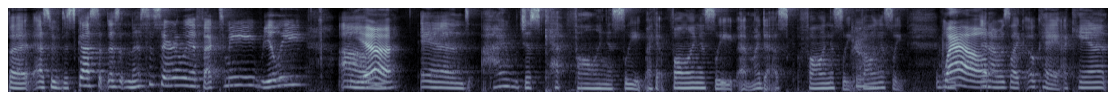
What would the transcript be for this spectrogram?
but as we've discussed, it doesn't necessarily affect me really. Um, Yeah. And I just kept falling asleep. I kept falling asleep at my desk, falling asleep, falling asleep. And- Wow. And, I was like, okay, I can't.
